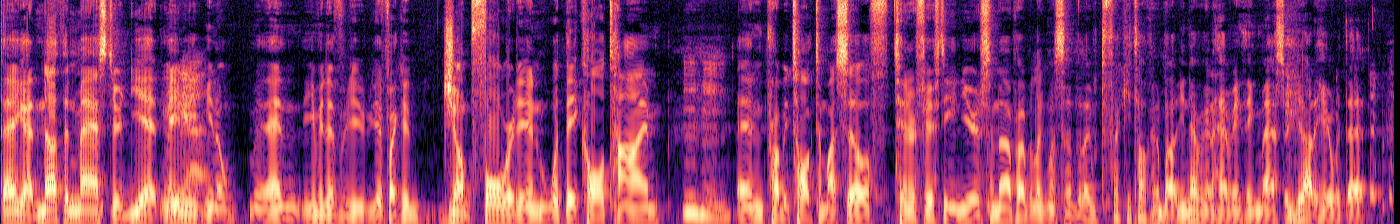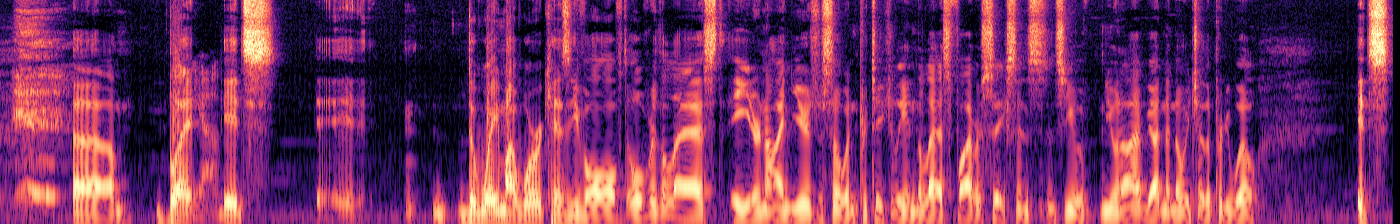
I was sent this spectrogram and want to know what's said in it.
They ain't got nothing mastered yet. Maybe Yeah. you know, and even if you, if I could jump forward in what they call time. Mm-hmm. And probably talk to myself 10 or 15 years from now, I'd probably look at myself and be like, what the fuck are you talking about? You're never going to have anything mastered. Get out of here with that. um, but Yeah. it's it, the way my work has evolved over the last eight or nine years or so, and particularly in the last five or six since, since you, have, you and I have gotten to know each other pretty well. It's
